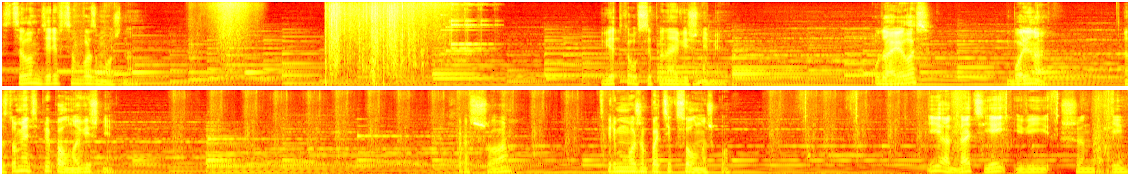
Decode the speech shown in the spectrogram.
С целым деревцем возможно. Ветка, усыпанная вишнями. Ударилась? Больно? Зато у меня теперь полно вишни. Хорошо. Теперь мы можем пойти к солнышку. И отдать ей вишенки.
